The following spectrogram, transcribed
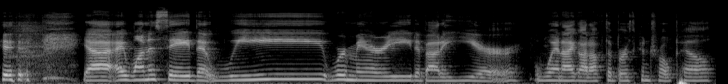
yeah, I want to say that we were married about a year when I got off the birth control pill.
